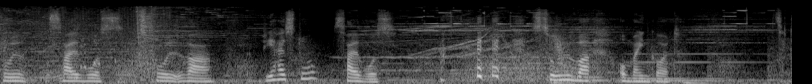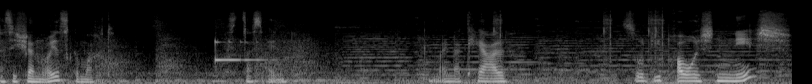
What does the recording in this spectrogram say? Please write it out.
Sul Salvus. Sulva. Wie heißt du? Salvus. Sulva. Oh mein Gott. Jetzt hat er sich wieder Neues gemacht. Ist das ein gemeiner Kerl. So, die brauche ich nicht.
